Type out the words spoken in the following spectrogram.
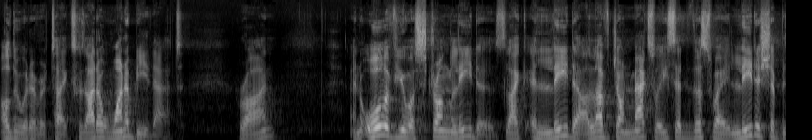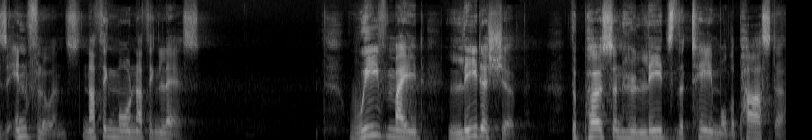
I'll do whatever it takes because I don't want to be that, right? And all of you are strong leaders. Like a leader, I love John Maxwell. He said this way leadership is influence, nothing more, nothing less. We've made leadership the person who leads the team or the pastor.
